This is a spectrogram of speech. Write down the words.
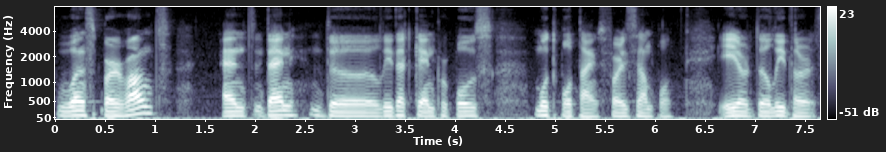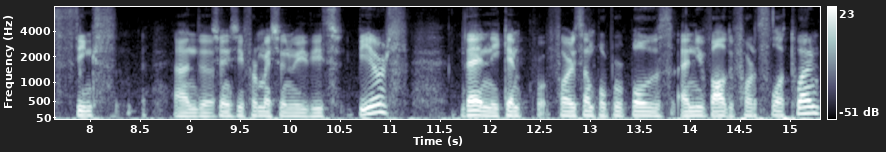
once per round and then the leader can propose multiple times. For example, here the leader thinks and uh, changes information with his peers. Then he can, for example, propose a new value for slot 1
